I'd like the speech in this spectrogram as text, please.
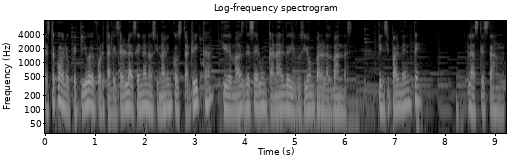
Esto con el objetivo de fortalecer la escena nacional en Costa Rica y además de ser un canal de difusión para las bandas, principalmente las que están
